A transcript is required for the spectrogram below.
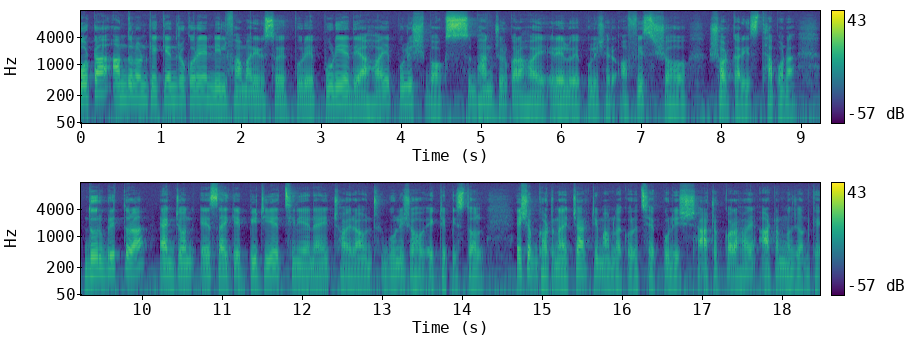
কোটা আন্দোলনকে কেন্দ্র করে নীলফামারীর সৈয়দপুরে পুড়িয়ে দেয়া হয় পুলিশ বক্স। ভাঙচুর করা হয় রেলওয়ে পুলিশের অফিস সহ সরকারি স্থাপনা। দুর্বৃত্তরা একজন এসআইকে পিটিয়ে ছিনিয়ে নেয় ছয় রাউন্ড গুলিসহ একটি পিস্তল। এসব ঘটনায় চারটি মামলা করেছে পুলিশ। আটক করা হয় আটান্ন জনকে।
